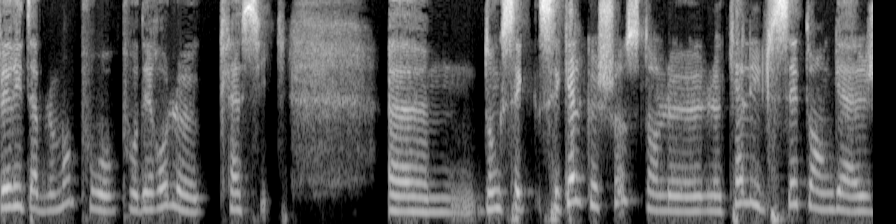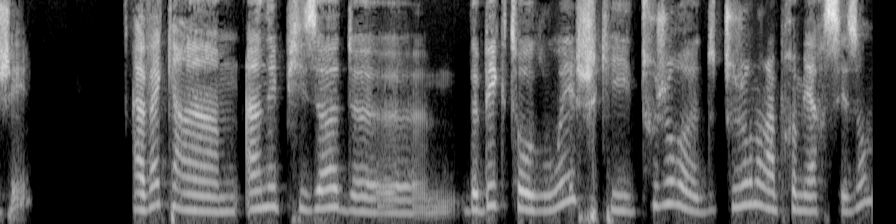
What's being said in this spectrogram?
véritablement pour, pour des rôles classiques. Euh, donc c'est quelque chose dans lequel il s'est engagé avec un, épisode de The Big Tall Wish qui est toujours, toujours dans la première saison,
